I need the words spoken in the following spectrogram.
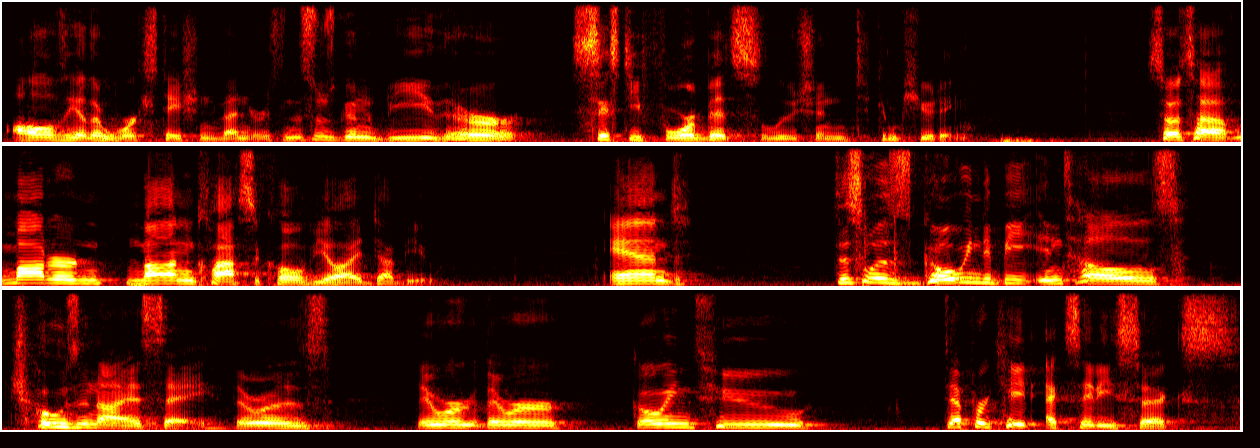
all of the other workstation vendors. And this was going to be their 64-bit solution to computing. So it's a modern, non-classical VLIW. And this was going to be Intel's chosen ISA. There was, they, were, they were going to deprecate x86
